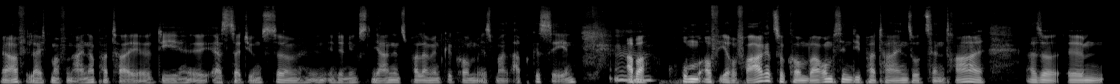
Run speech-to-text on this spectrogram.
Ja, vielleicht mal von einer Partei, äh, die äh, erst seit jüngster, in, in den jüngsten Jahren ins Parlament gekommen ist, mal abgesehen. Mhm. Aber um auf Ihre Frage zu kommen, warum sind die Parteien so zentral? Also ähm,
